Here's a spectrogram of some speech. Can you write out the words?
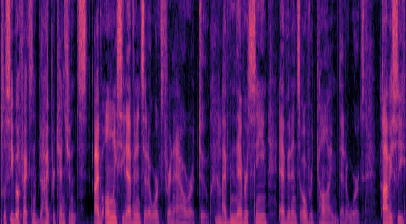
placebo effects in hypertension, I've only seen evidence that it works for an hour or two. Mm. I've never seen evidence over time that it works. Obviously,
